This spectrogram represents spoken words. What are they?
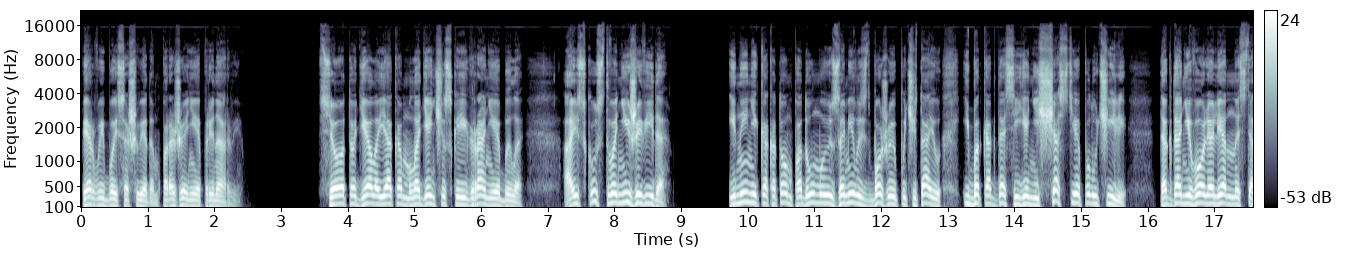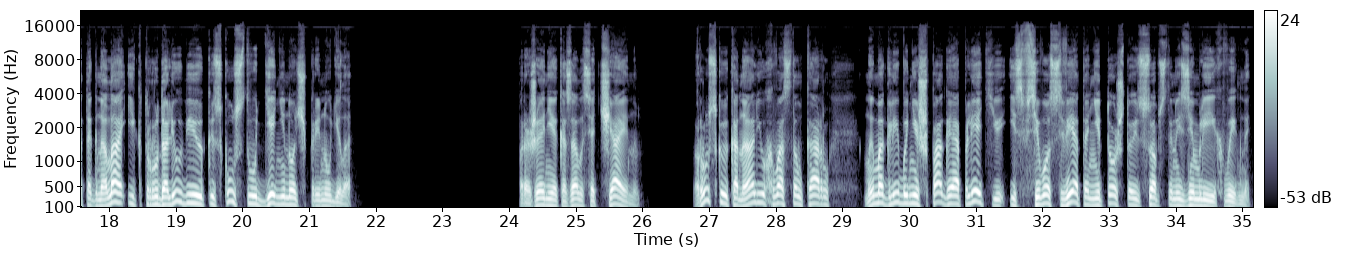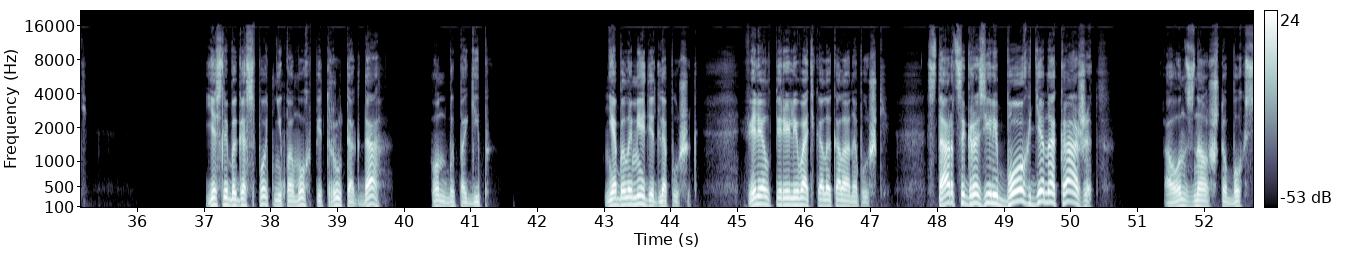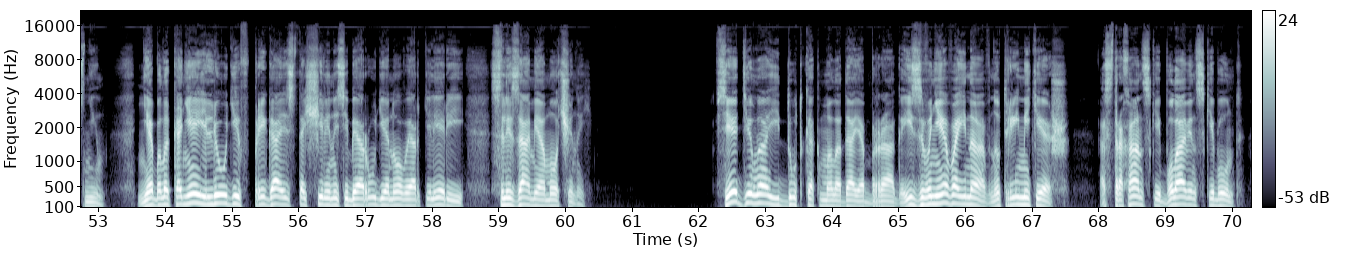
Первый бой со шведом, поражение при Нарве. Все то дело, яко младенческое играние было, а искусство ниже вида. И ныне, как о том подумаю, за милость Божию почитаю, ибо когда сие несчастье получили, тогда неволя ленность отогнала и к трудолюбию, к искусству день и ночь принудила. Поражение казалось отчаянным. Русскую каналью хвастал Карл, мы могли бы не шпагой, а плетью из всего света, не то что из собственной земли их выгнать. Если бы Господь не помог Петру тогда, он бы погиб. Не было меди для пушек. Велел переливать колокола на пушки. Старцы грозили «Бог где накажет!» А он знал, что Бог с ним — не было коней, люди, впрягаясь, тащили на себе орудия новой артиллерии, слезами омоченной. Все дела идут, как молодая брага. Извне война, внутри мятеж. Астраханский, Булавинский бунт.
